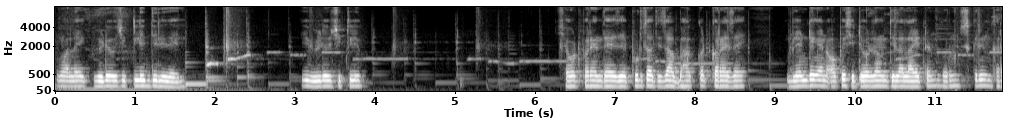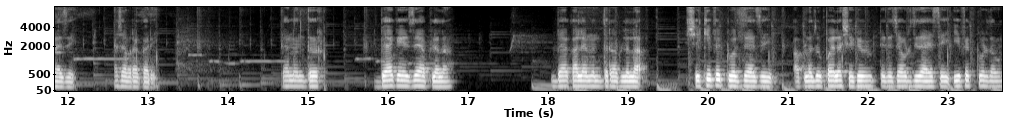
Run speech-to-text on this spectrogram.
तुम्हाला एक व्हिडिओची क्लिप दिली जाईल. ही व्हिडिओची क्लिप शेवटपर्यंत यायचं. आहे पुढचा तिचा भाग कट करायचा आहे. ब्लेंडिंग अँड ऑपिसिटीवर जाऊन तिला लाईटन करून स्क्रीन करायचं आहे. अशा प्रकारे त्यानंतर बॅक यायचं आहे आपल्याला. बॅक आल्यानंतर आपल्याला शेक इफेक्टवरती जायचं आहे आपला जो पहिला शेक इफेक्ट आहे त्याच्यावरती जायचं आहे इफेक्टवर जाऊन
